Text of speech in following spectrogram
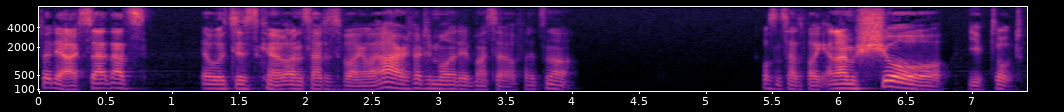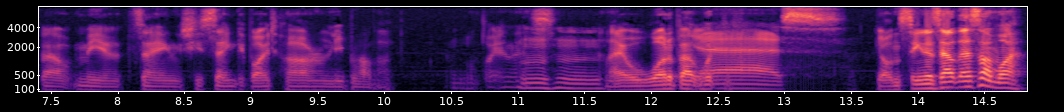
But yeah, so that's it was just kind of unsatisfying. Like, oh, I respected more than I did myself. It's not wasn't satisfying. And I'm sure you've talked about Mia saying she's saying goodbye to her only brother. Mhm. Like, well, what about what Yes. John Cena's out there somewhere?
